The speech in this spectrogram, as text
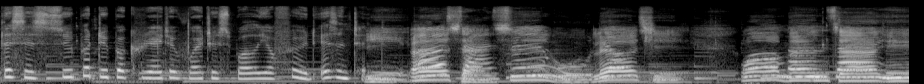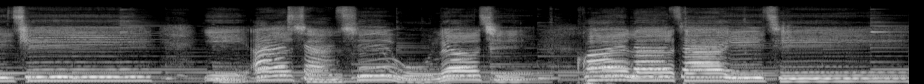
this is super duper creative way to swallow your food, isn't it? 一二三四五六七，我们在一起。一二三四五六七，快乐在一起。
